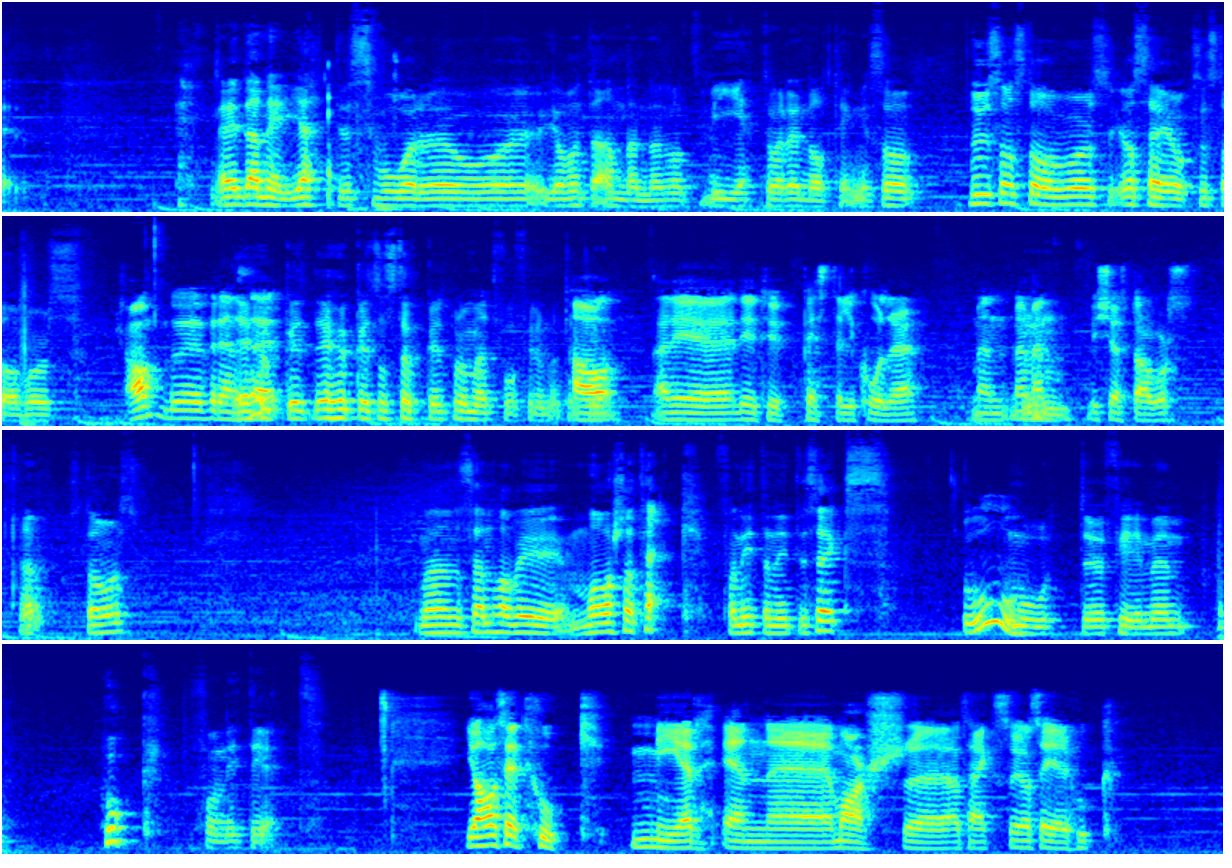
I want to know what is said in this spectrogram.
nej, den är jättesvår och jag vill inte använda något veto eller någonting. Så du sa Star Wars, jag säger också Star Wars. Ja, då är överens Det är där. det är hooket som stucket på de här två filmerna. Ja, nej, det är, det är typ pest eller kolera. Men, men, men, Mm. vi kör Star Wars. jag. Ja, Star Wars. Men sen har vi Mars Attack från 1996 Oh! mot eh, filmen Hook från 91. Jag har sett Hook mer än eh, Mars eh, Attack, så jag säger Hook.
